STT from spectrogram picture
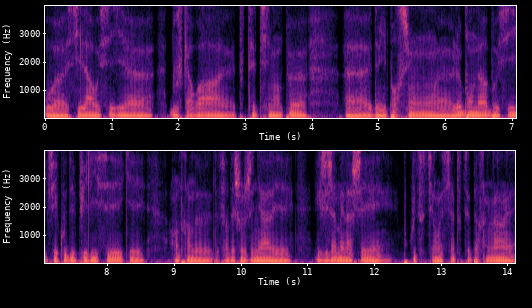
ou Silla aussi, Douskawa, toutes ces teams un peu euh, demi-portion, euh, le bon Nob aussi que j'écoute depuis le lycée, qui est en train de, de faire des choses géniales et, et que j'ai jamais lâché. Et beaucoup de soutien aussi à toutes ces personnes-là et,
